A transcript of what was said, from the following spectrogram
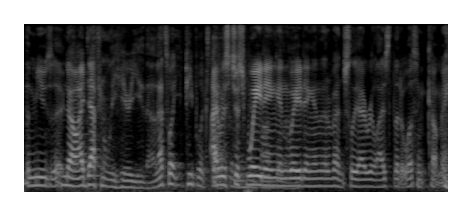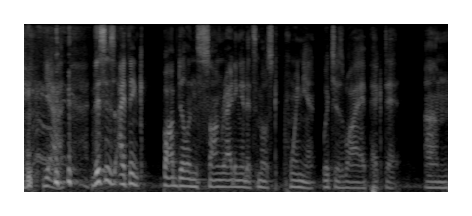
the music. no, I definitely hear you though. That's what people expect. I was just waiting and waiting and then eventually I realized that it wasn't coming. yeah. This is, I think, Bob Dylan's songwriting at its most poignant, which is why I picked it. Um,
